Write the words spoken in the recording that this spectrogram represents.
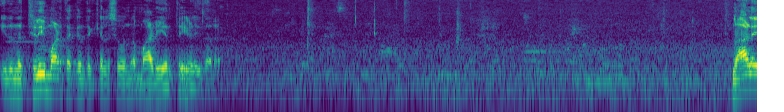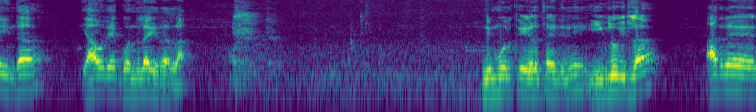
ಇದನ್ನು ತಿಳಿ ಮಾಡ್ತಕ್ಕಂಥ ಕೆಲಸವನ್ನು ಮಾಡಿ ಅಂತ ಹೇಳಿದ್ದಾರೆ. ನಾಳೆಯಿಂದ ಯಾವುದೇ ಗೊಂದಲ ಇರಲ್ಲ. ನಿಮ್ಮ ಮೂಲಕ ಹೇಳ್ತಾ ಇದ್ದೀನಿ ಈಗಲೂ ಇಲ್ಲ. ಆದರೆ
